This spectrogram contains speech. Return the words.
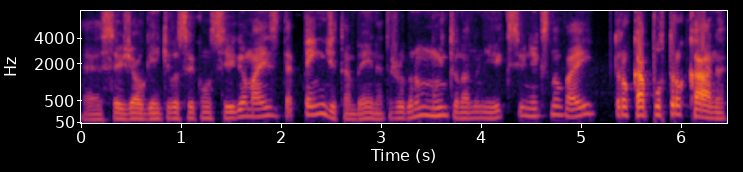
É, seja alguém que você consiga, mas depende também, né? Tá jogando muito lá no Knicks e o Knicks não vai trocar por trocar, né?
